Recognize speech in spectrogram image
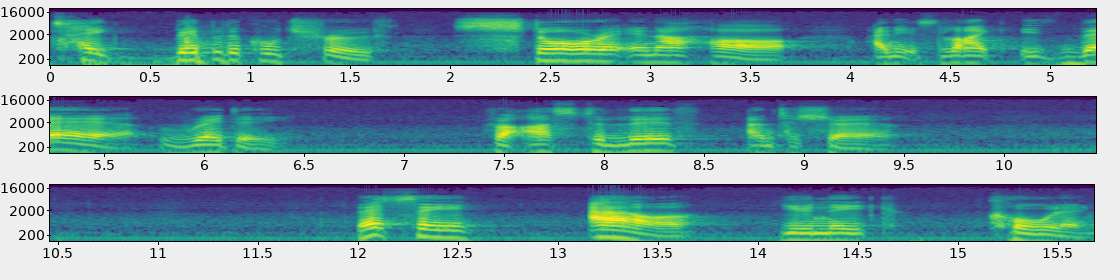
take biblical truth, store it in our heart, and it's like it's there ready for us to live and to share. Let's see our unique calling.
